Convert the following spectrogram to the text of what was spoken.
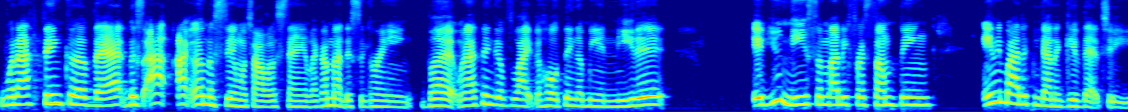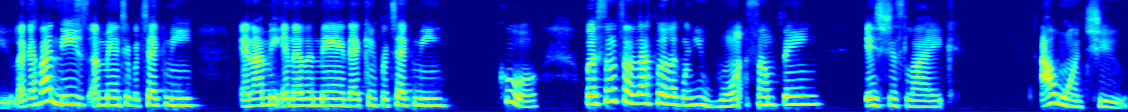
when I think of that. Because I I understand what y'all are saying. Like I'm not disagreeing, but when I think of like the whole thing of being needed, if you need somebody for something, anybody can kind of give that to you. Like if I need a man to protect me, and I meet another man that can protect me, cool. But sometimes I feel like when you want something, it's just like, I want you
